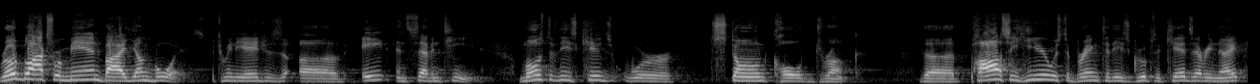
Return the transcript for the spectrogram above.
roadblocks were manned by young boys between the ages of 8 and 17. Most of these kids were stone cold drunk. The policy here was to bring to these groups of kids every night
